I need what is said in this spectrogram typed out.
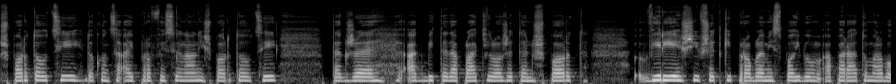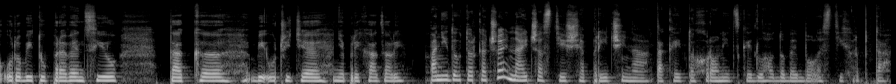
športovci, dokonca aj profesionálni športovci. Takže ak by teda platilo, že ten šport vyrieši všetky problémy s pohybovým aparátom alebo urobí tú prevenciu, tak eh, by určite neprichádzali. Pani doktorka, čo je najčastejšia príčina takejto chronickej dlhodobej bolesti chrbta?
